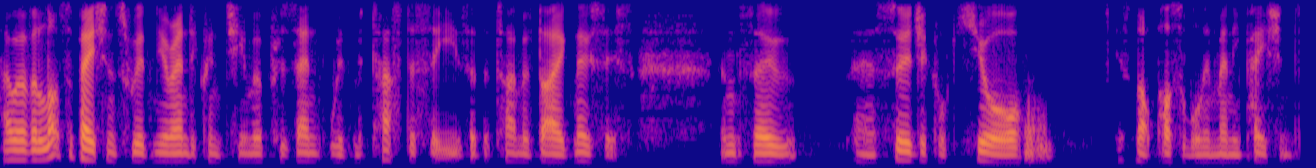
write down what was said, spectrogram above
However, lots of patients with neuroendocrine tumor present with metastases at the time of diagnosis, and so uh, surgical cure is not possible in many patients.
